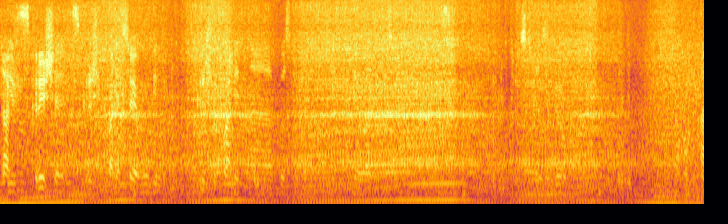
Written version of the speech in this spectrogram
Так, Вижу. С крыши, с крыши палит. Все, я его убил. С крыши палит на госпиталь. Сейчас я. А,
